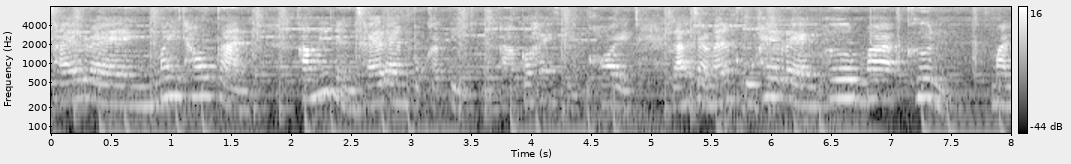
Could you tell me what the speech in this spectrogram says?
ใช้แรงไม่เท่ากัน ครั้งที่ 1 ใช้แรงปกตินะคะก็ให้เสียงค่อย หลังจากนั้นครูให้แรงเพิ่มมากขึ้น มัน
